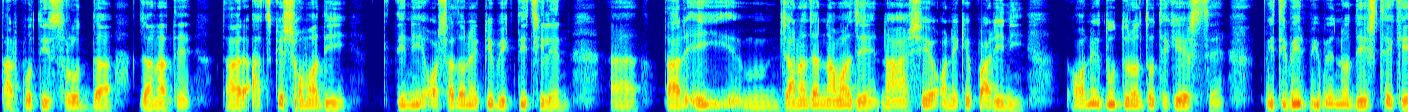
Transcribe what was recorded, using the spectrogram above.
তার প্রতি শ্রদ্ধা জানাতে। তার আজকে সমাধি তিনি অসাধারণ একটি ব্যক্তি ছিলেন। তার এই জানাজার নামাজে না আসে অনেকে পারিনি। অনেক দূর দূরান্ত থেকে এসছে। পৃথিবীর বিভিন্ন দেশ থেকে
